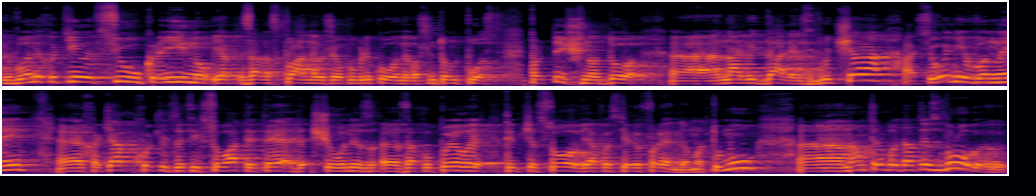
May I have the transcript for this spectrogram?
Вони хотіли всю Україну, як зараз плани вже опубліковані Вашингтон Пост, практично до навіть далі збруча. А сьогодні вони хоча б хочуть зафіксувати те, що вони з- е, тимчасово в якості референдуму. Тому е, нам треба дати зброю.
